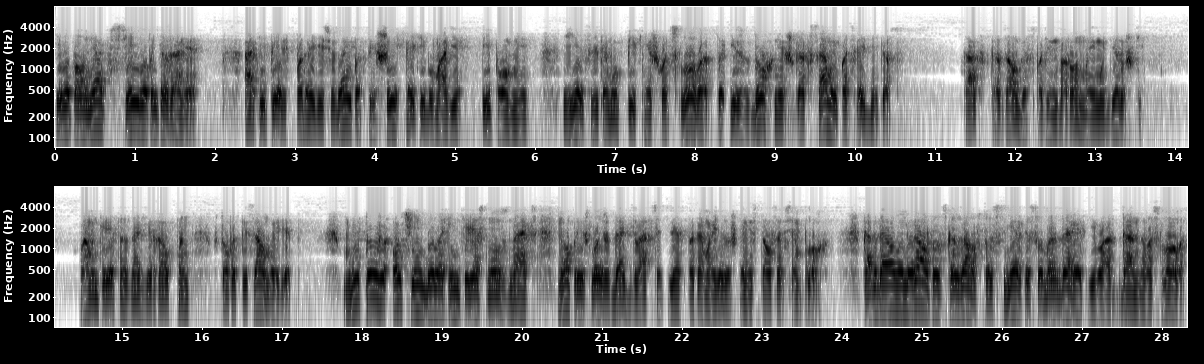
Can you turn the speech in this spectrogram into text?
и выполнять все его приказания. А теперь подойди сюда и подпиши эти бумаги. И помни, если кому пикнешь хоть слово, то и сдохнешь, как самый последний пес. Так сказал господин барон моему дедушке. Вам интересно знать, Герхауптман, что подписал мой дед? Мне тоже очень было интересно узнать, но пришлось ждать 20 лет, пока мой дедушка не стал совсем плох. Когда он умирал, то сказал, что смерть освобождает его от данного слова.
